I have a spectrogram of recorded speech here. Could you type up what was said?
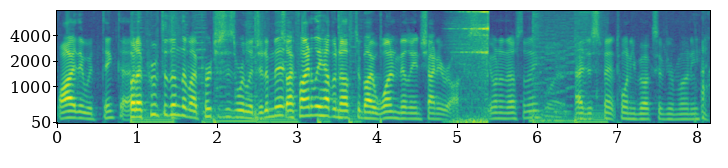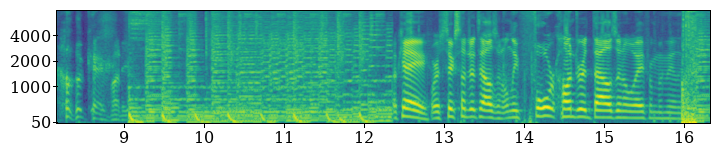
why they would think that. But I proved to them that my purchases were legitimate, so I finally have enough to buy 1 million shiny rocks. You wanna know something? What? I just spent 20 bucks of your money. okay, buddy. Okay, we're at 600,000. Only 400,000 away from a million.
